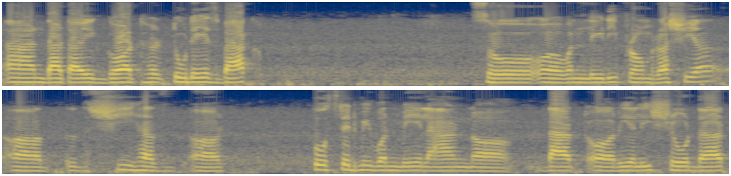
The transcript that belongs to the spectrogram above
and that I got uh, two days back. So uh, one lady from Russia, uh, she has uh, posted me one mail, and uh, that uh, really showed that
